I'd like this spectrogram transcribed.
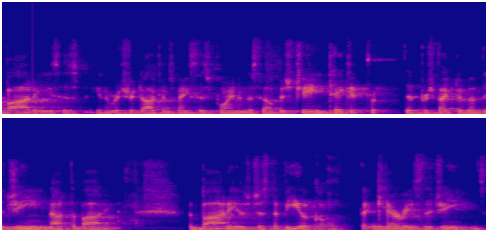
bodies as you know richard dawkins makes this point in the selfish gene. Take it from the perspective of the gene not the body. The body is just a vehicle that mm. carries the genes.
